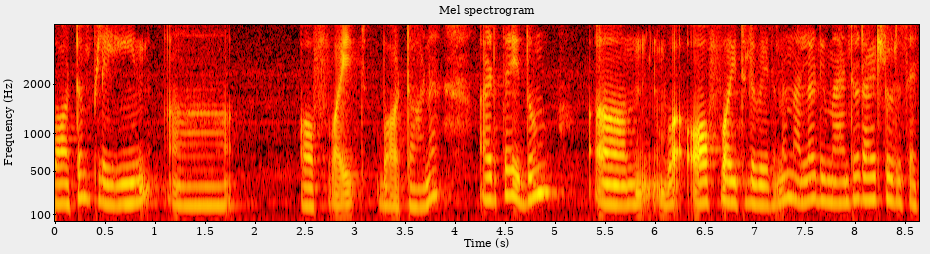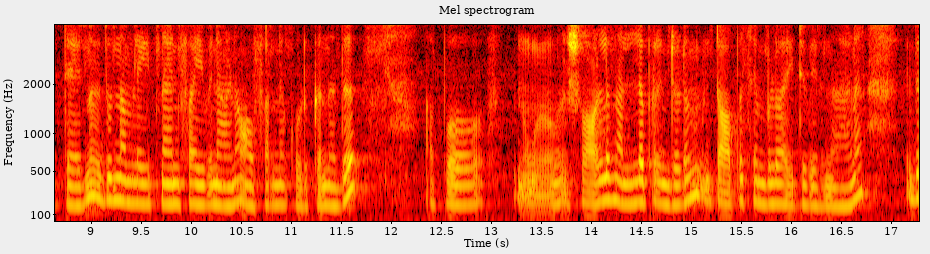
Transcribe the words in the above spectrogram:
ബോട്ടം പ്ലെയിൻ ഓഫ് വൈറ്റ് ബോട്ടമാണ് അടുത്ത ഇതും ഓഫ് വൈറ്റിൽ വരുന്ന നല്ല ഡിമാൻഡഡ് ഒരു സെറ്റായിരുന്നു ഇതും നമ്മൾ എയ്റ്റ് നയൻ ഫൈവിനാണ് ഓഫറിന് കൊടുക്കുന്നത്. അപ്പോൾ ഷോളിൽ നല്ല പ്രിന്റഡും ടോപ്പ് സിമ്പിളും ആയിട്ട് വരുന്നതാണ്. ഇത്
